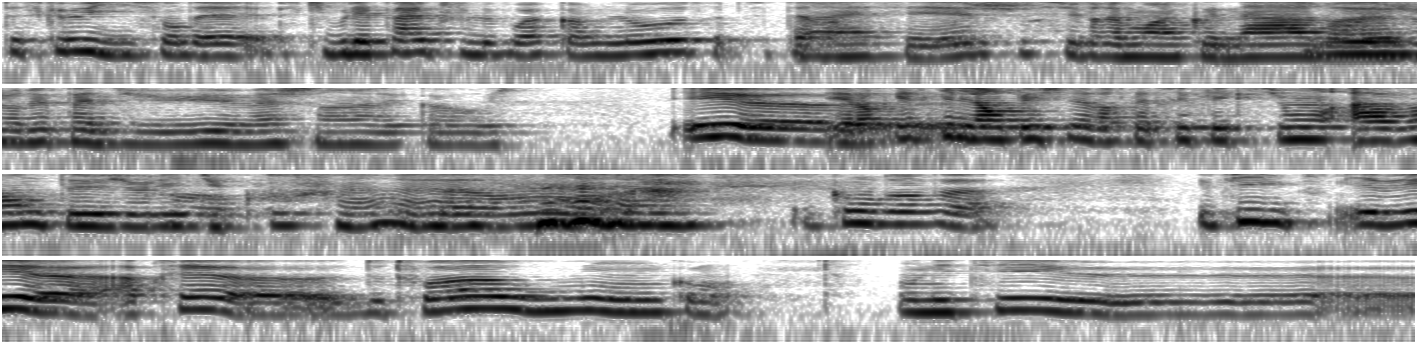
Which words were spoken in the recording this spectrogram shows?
Parce qu'il sentait... parce voulait pas que je le voie comme l'autre, etc. Ouais, c'est je suis vraiment un connard, Oui. euh, j'aurais pas dû, machin, d'accord, oui. Et, euh, Et alors qu'est-ce qui l'a empêché d'avoir cette réflexion avant de te violer Oh. du coup hein, euh, je comprends pas. Et puis, il y avait euh, après euh, de toi où on, comment, on était euh,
